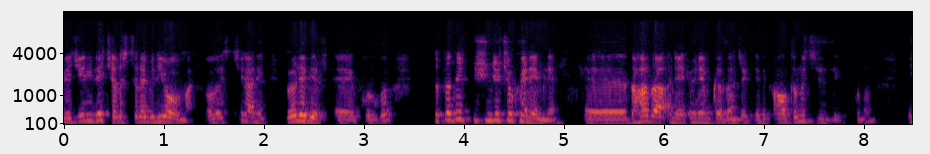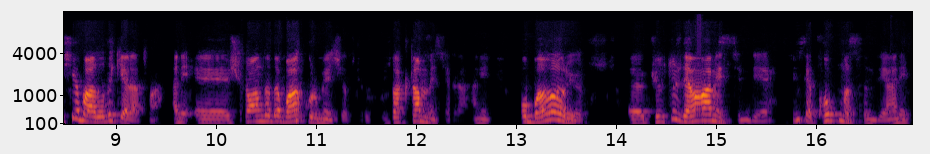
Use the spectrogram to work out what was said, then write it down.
beceriyle çalıştırabiliyor olmak. Dolayısıyla hani böyle bir e, kurgu. Stratejik düşünce çok önemli. E, daha da hani önem kazanacak dedik. Altını çizdik bunun. İşe bağlılık yaratma. Hani e, şu anda da bağ kurmaya çalışıyoruz. Uzaktan mesela. Hani o bağı arıyoruz. E, kültür devam etsin diye. Kimse kopmasın diye. Hani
